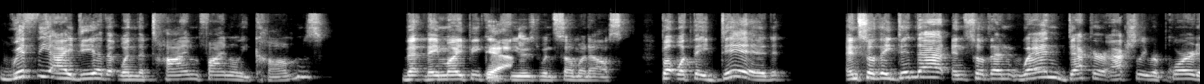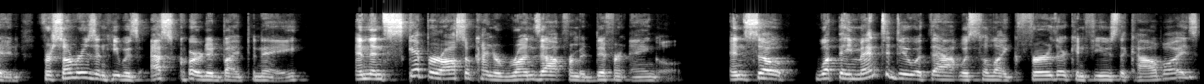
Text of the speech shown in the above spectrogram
with the idea that when the time finally comes that they might be Yeah. confused when someone else. But what they did and so they did that and so then when Decker actually reported for some reason he was escorted by Penei and then Skipper also kind of runs out from a different angle. And so what they meant to do with that was to like further confuse the Cowboys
